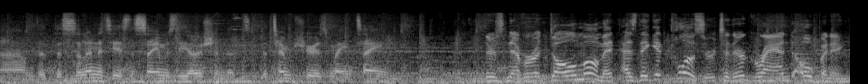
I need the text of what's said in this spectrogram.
Um, the, the salinity is the same as the ocean, the, the temperature is maintained. There's never a dull moment as they get closer to their grand opening.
